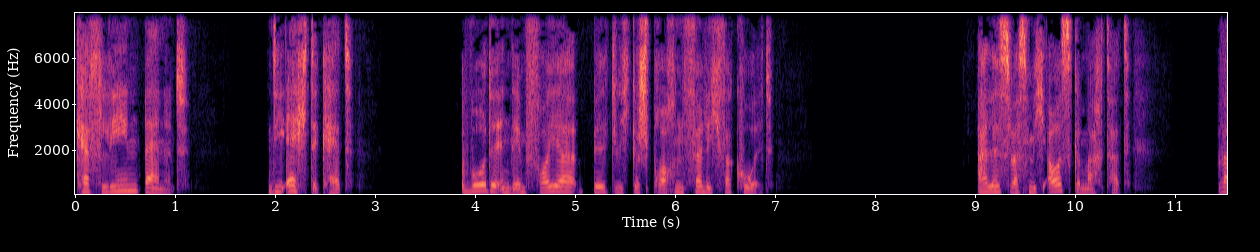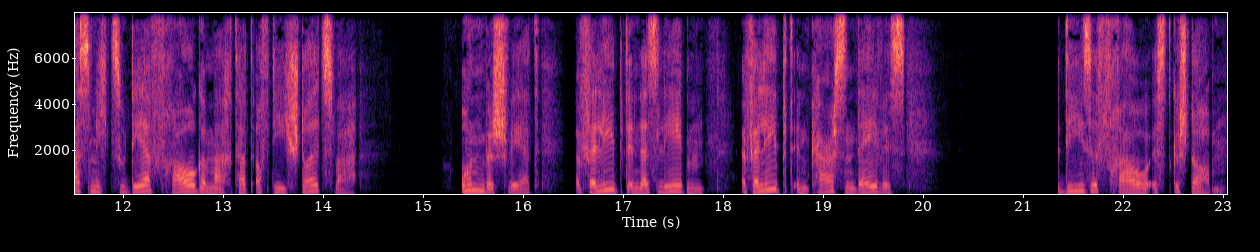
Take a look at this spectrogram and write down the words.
Kathleen Bennett, die echte Cat, wurde in dem Feuer, bildlich gesprochen, völlig verkohlt. Alles, was mich ausgemacht hat, was mich zu der Frau gemacht hat, auf die ich stolz war, unbeschwert, verliebt in das Leben, verliebt in Carson Davis, diese Frau ist gestorben.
